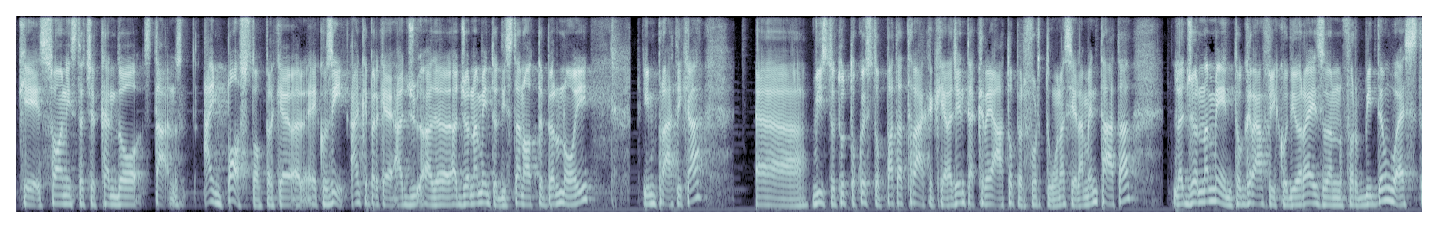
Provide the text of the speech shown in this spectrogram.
che Sony sta cercando, sta, ha imposto, perché è così, anche perché aggi- aggiornamento di stanotte per noi, in pratica, eh, visto tutto questo patatrack che la gente ha creato, per fortuna, si è lamentata, L'aggiornamento grafico di Horizon Forbidden West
